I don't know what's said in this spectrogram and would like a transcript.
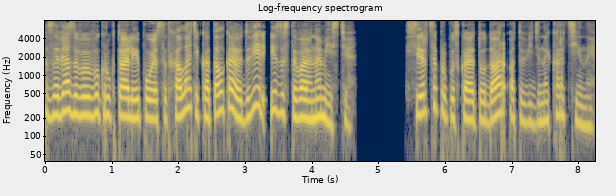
Завязываю вокруг талии пояс от халатика, толкаю дверь и застываю на месте. Сердце пропускает удар от увиденной картины.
